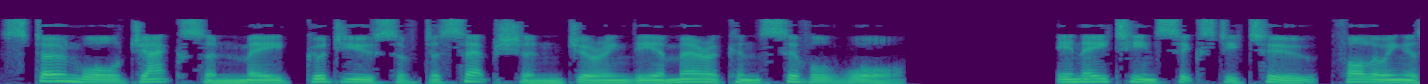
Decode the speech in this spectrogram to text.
Stonewall Jackson made good use of deception during the American Civil War. In 1862, following a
